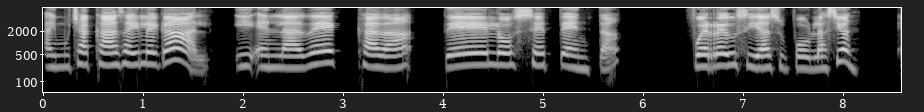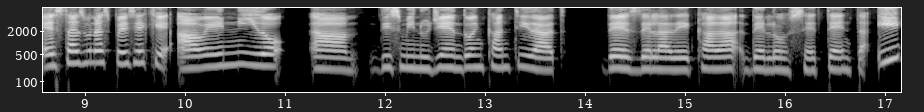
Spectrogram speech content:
hay mucha caza ilegal y en la década de los 70 fue reducida su población. Esta es una especie que ha venido ah, disminuyendo en cantidad desde la década de los 70 y,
